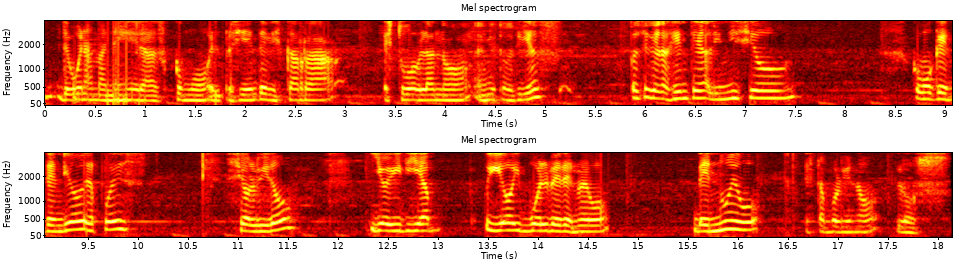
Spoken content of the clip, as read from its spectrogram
de buenas maneras, como el presidente Vizcarra estuvo hablando en estos días, parece que la gente al inicio como que entendió, después se olvidó y hoy día y hoy vuelve de nuevo, de nuevo están volviendo los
